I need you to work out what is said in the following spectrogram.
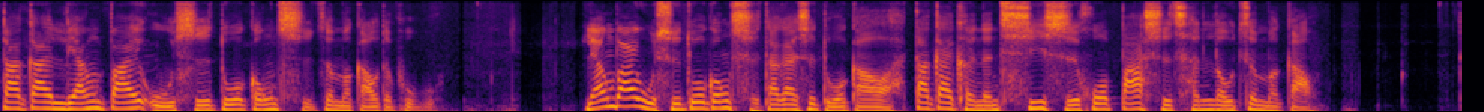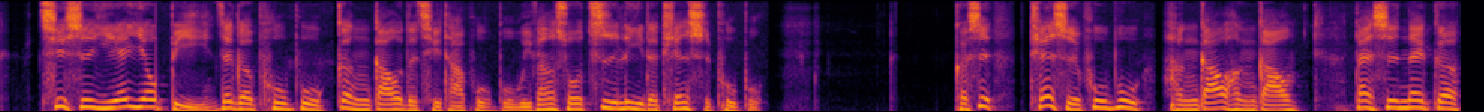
大概两百五十多公尺这么高的瀑布。两百五十多公尺大概是多高啊？大概可能七十或八十层楼这么高。其实也有比这个瀑布更高的其他瀑布，比方说智利的天使瀑布。可是天使瀑布很高很高，但是那个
